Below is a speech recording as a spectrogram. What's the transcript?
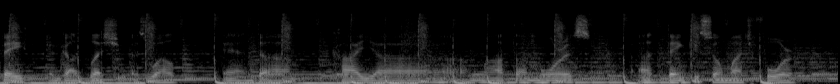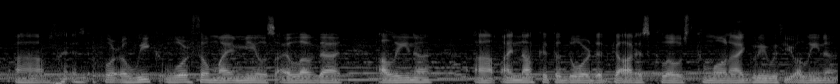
Faith, God bless you as well. And um, Kaya Mata Morris, uh, thank you so much for um, for a week worth of my meals. I love that. Alina, uh, I knock at the door that God has closed. Come on, I agree with you, Alina.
